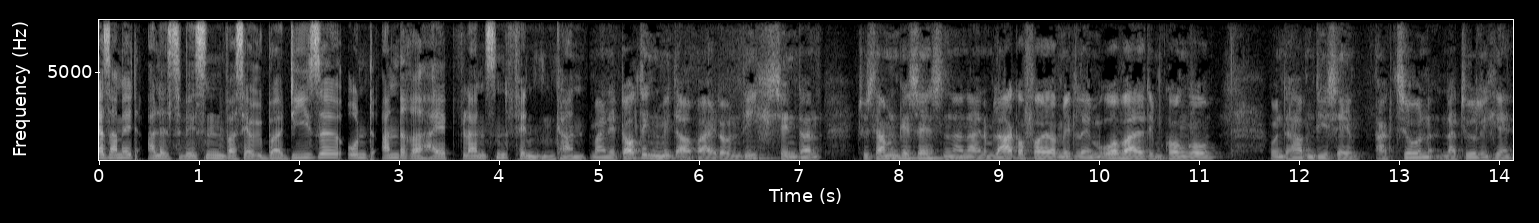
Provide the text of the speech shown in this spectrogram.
Er sammelt alles Wissen, was er über diese und andere Heilpflanzen finden kann. Meine dortigen Mitarbeiter und ich sind dann zusammengesessen an einem Lagerfeuer mitten im Urwald im Kongo und haben diese Aktion Natürliche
